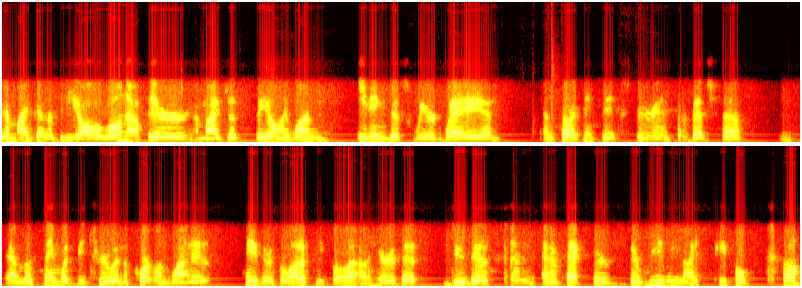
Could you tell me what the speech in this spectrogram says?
am I going to be all alone out there? Am I just the only one eating this weird way? And and so I think the experience of VegFest, and the same would be true in the Portland one, is hey, there's a lot of people out here that do this, and, and in fact, they're they're really nice people.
